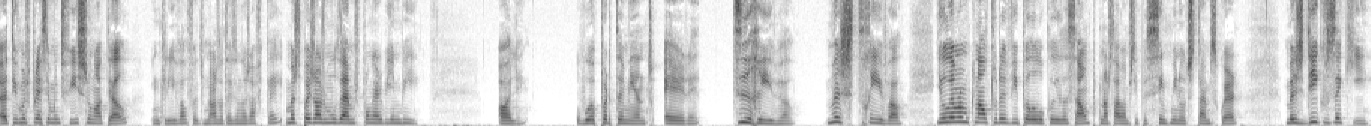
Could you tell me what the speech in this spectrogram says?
uh, tive uma experiência muito fixe num hotel, incrível, foi dos melhores hotéis onde eu já fiquei, mas depois nós mudamos para um Airbnb. Olhem, o apartamento era terrível, mas terrível. E eu lembro-me que na altura vi pela localização, porque nós estávamos tipo a 5 minutos de Times Square, mas digo-vos aqui,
